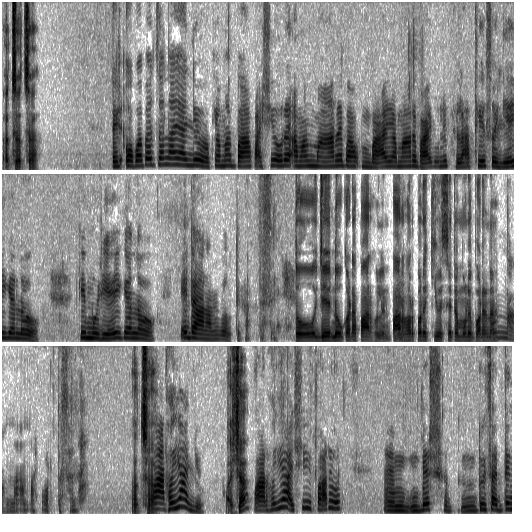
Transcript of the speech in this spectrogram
আচ্ছা আচ্ছা। অভাবের জ্বালায় আইলেও কি আমার বাপ আসি ওরে আমার মারে ভাই আমার ভাই বোনে ফেলা থেকে চলিয়েই গেল কি মরিয়েই গেল এটা আর আমি বলতে পারতেছি তো ওই যে নৌকাটা পার হলেন পার হওয়ার পরে কি হয়েছে এটা মনে পড়ে না? না না না পড়তেছে না। আচ্ছা। পার হয়ে আইলিও আচ্ছা পার হয়ে আসি পার হ- বেশ দুই চার দিন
